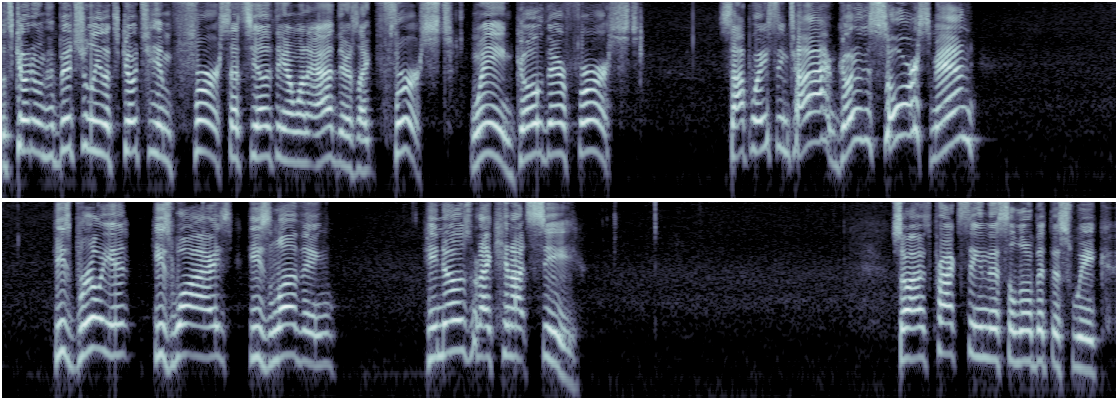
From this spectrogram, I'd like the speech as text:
Let's go to him habitually. Let's go to him first. That's the other thing I want to add there is like first. Wayne, go there first. Stop wasting time. Go to the source, man. He's brilliant. He's wise. He's loving. He knows what I cannot see. So I was practicing this a little bit this week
